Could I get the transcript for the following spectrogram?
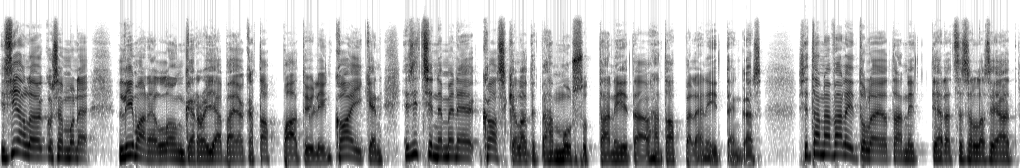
Ja siellä on joku semmoinen limanen lonkerojäbä, joka tappaa tyyliin kaiken. Ja sitten sinne menee kaskelotit vähän mussuttaa niitä ja vähän tappelee niiden kanssa. Sitten aina väliin tulee jotain, niitä, tiedätkö sellaisia, että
